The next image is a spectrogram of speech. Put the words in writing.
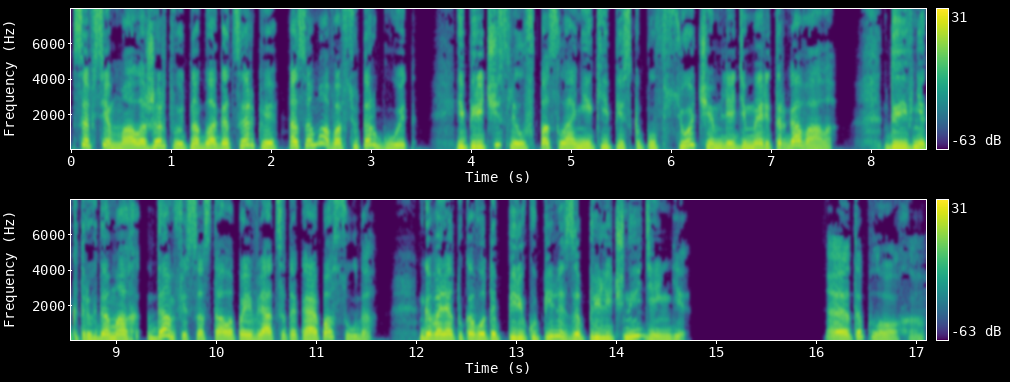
совсем мало жертвует на благо церкви, а сама вовсю торгует. И перечислил в послании к епископу все, чем леди Мэри торговала. Да и в некоторых домах Дамфиса стала появляться такая посуда. Говорят, у кого-то перекупили за приличные деньги. Это плохо.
